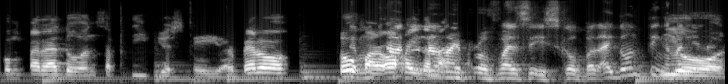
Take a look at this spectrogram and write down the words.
kumpara doon sa previous mayor. Pero so far okay naman. high profile si Isko, but I don't think Yun.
